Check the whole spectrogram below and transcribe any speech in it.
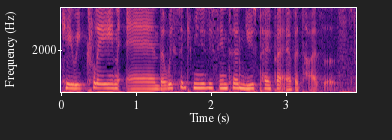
Kiwi Clean, and the Western Community Centre newspaper advertisers.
